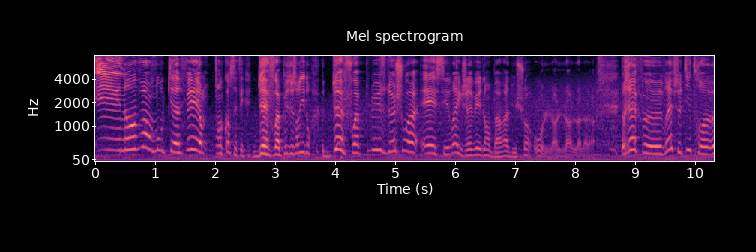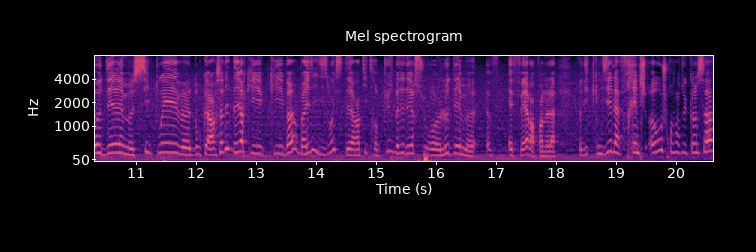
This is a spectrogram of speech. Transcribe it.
et novembre, donc qui a fait encore ça fait deux fois plus de sorties, donc deux fois plus de choix. Et c'est vrai que j'avais l'embarras du choix. Oh là là là là là. Bref, euh, bref, ce titre euh, EDM Synthwave, euh, donc alors c'est un titre d'ailleurs qui est qui est bah, bah, ils que c'était un titre plus basé d'ailleurs sur l'EDM FR, enfin la qu'il me disait la French O, je crois un truc comme ça,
